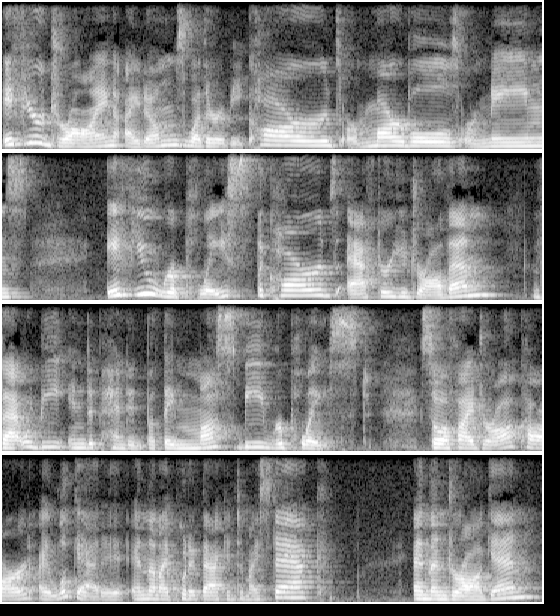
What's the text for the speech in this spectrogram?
If you're drawing items, whether it be cards or marbles or names, if you replace the cards after you draw them, that would be independent, but they must be replaced. So if I draw a card, I look at it, and then I put it back into my stack, and then draw again,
